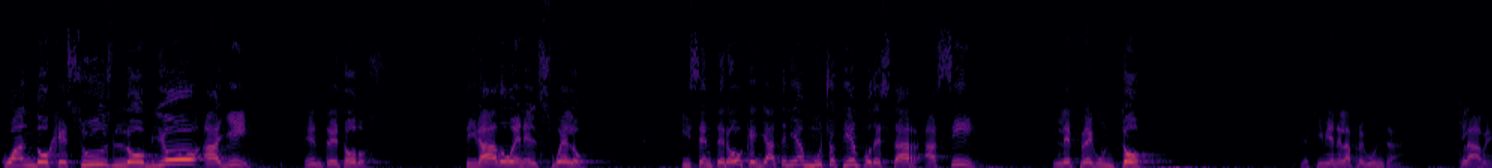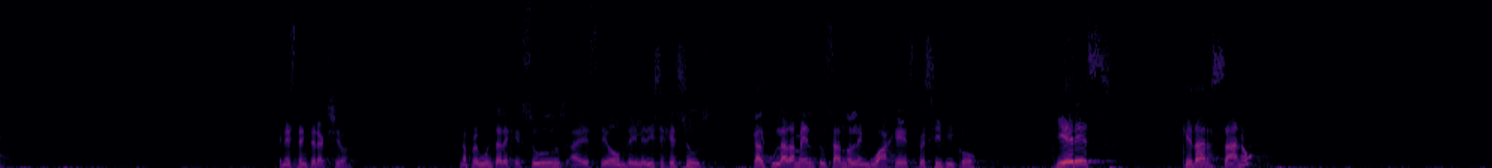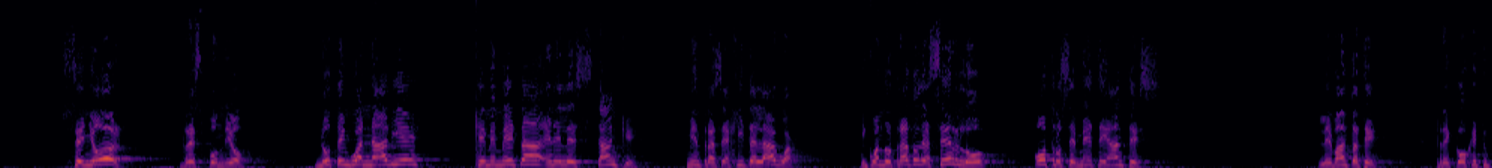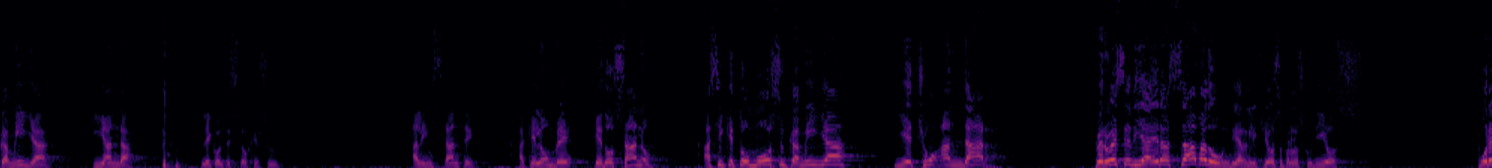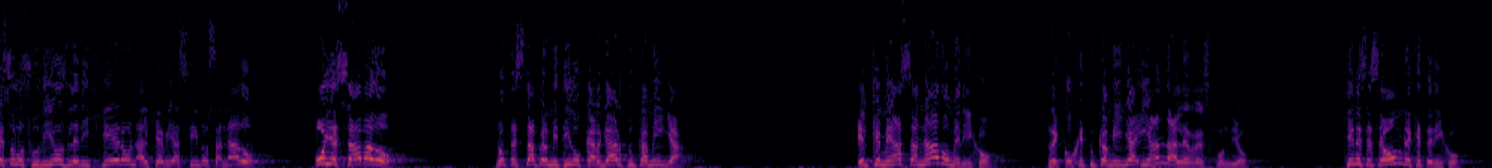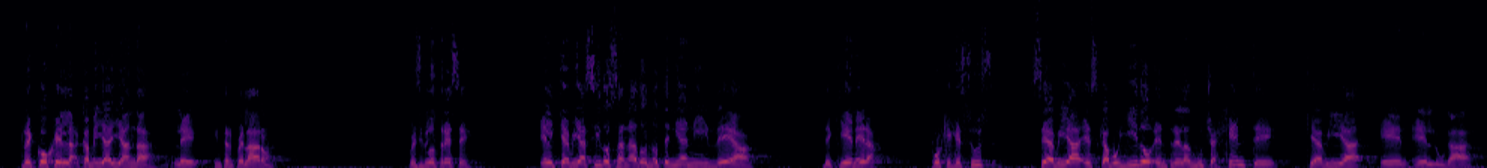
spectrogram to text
Cuando Jesús lo vio allí, entre todos, tirado en el suelo, y se enteró que ya tenía mucho tiempo de estar así, le preguntó, y aquí viene la pregunta clave en esta interacción. Una pregunta de Jesús a este hombre, y le dice Jesús, calculadamente usando el lenguaje específico, ¿quieres quedar sano? Señor, respondió, no tengo a nadie que me meta en el estanque mientras se agita el agua. Y cuando trato de hacerlo, otro se mete antes. Levántate recoge tu camilla y anda, le contestó Jesús. Al instante, aquel hombre quedó sano, así que tomó su camilla y echó a andar. Pero ese día era sábado, un día religioso para los judíos. Por eso los judíos le dijeron al que había sido sanado, hoy es sábado, no te está permitido cargar tu camilla. El que me ha sanado, me dijo, recoge tu camilla y anda, le respondió. ¿Quién es ese hombre que te dijo? Recoge la camilla y anda, le interpelaron. Versículo 13. El que había sido sanado no tenía ni idea de quién era, porque Jesús se había escabullido entre la mucha gente que había en el lugar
